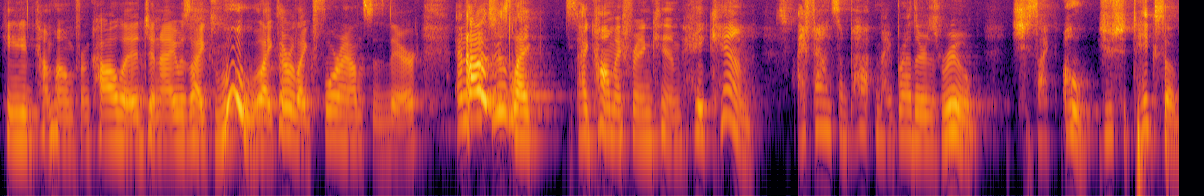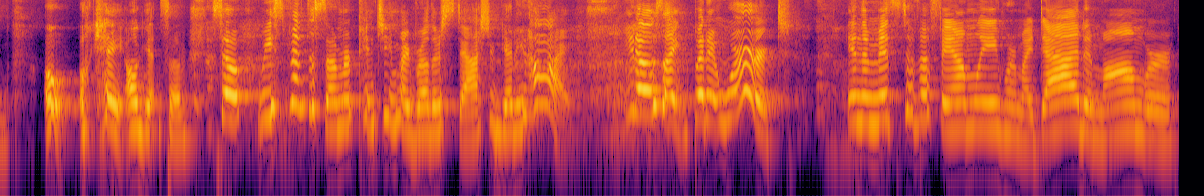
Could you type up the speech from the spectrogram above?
He'd come home from college, and I was like, "Woo!" Like there were like four ounces there, and I was just like, I call my friend Kim. Hey, Kim, I found some pot in my brother's room. She's like, "Oh, you should take some." Oh, okay, I'll get some. So we spent the summer pinching my brother's stash and getting high. You know, it was like, but it worked in the midst of a family where my dad and mom were,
